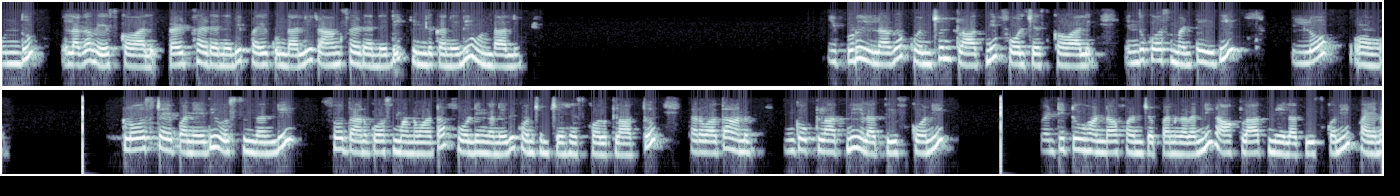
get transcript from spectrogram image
ముందు ఇలాగా వేసుకోవాలి. రైట్ సైడ్ అనేది పైకి ఉండాలి రాంగ్ సైడ్ అనేది కిందకి అనేది ఉండాలి. ఇప్పుడు ఇలాగ కొంచెం క్లాత్ని ఫోల్డ్ చేసుకోవాలి. ఎందుకోసం అంటే ఇది పిల్లో క్లోజ్ టైప్ అనేది వస్తుందండి. సో దానికోసం అన్నమాట ఫోల్డింగ్ అనేది కొంచెం చేసేసుకోవాలి క్లాత్. తర్వాత ఇంకో క్లాత్ని ఇలా తీసుకొని ట్వంటీ టూ అండ్ హాఫ్ అని చెప్పాను కదండి. ఆ క్లాత్ని ఇలా తీసుకొని పైన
